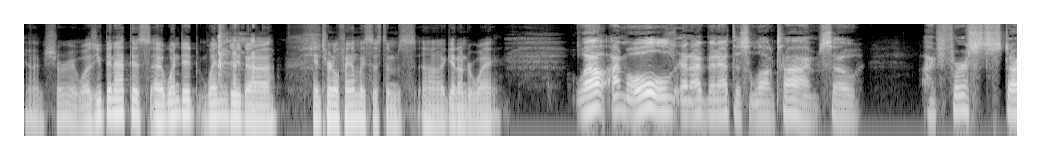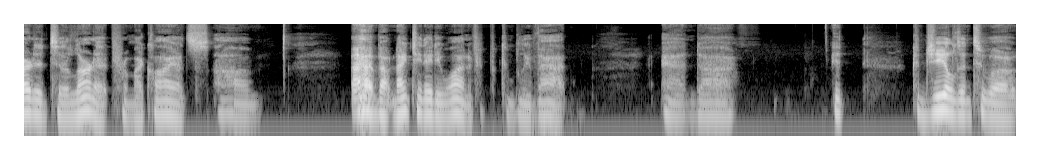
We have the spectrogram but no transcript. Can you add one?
Yeah, I'm sure it was. You've been at this. Uh, when did when did uh, internal family systems uh, get underway? Well, I'm old and I've been at this a long time. So I first started to learn it from my clients um, about 1981, if you can believe that. And uh, it congealed into a,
